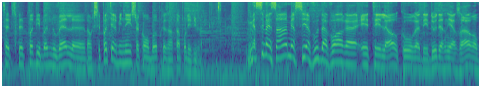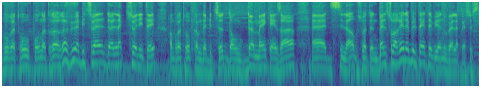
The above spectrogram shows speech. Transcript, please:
C'est peut-être pas des bonnes nouvelles. Euh, donc, c'est pas terminé ce combat présentant pour les riverains. Merci Vincent, merci à vous d'avoir euh, été là au cours des deux dernières heures. On vous retrouve pour notre revue habituelle de l'actualité. On vous retrouve comme d'habitude, donc demain 15h. Euh, d'ici là, on vous souhaite une belle soirée. Le bulletin TVA Nouvelle après ceci.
